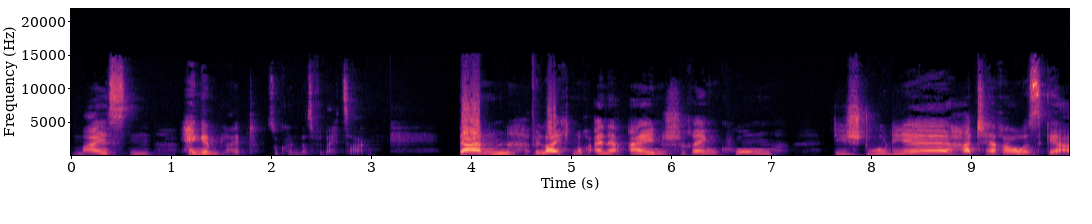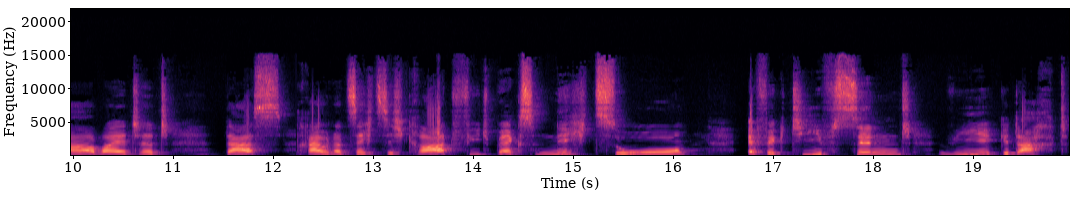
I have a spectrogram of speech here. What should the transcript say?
meisten hängen bleibt, so können wir es vielleicht sagen. Dann vielleicht noch eine Einschränkung. Die Studie hat herausgearbeitet, dass 360-Grad-Feedbacks nicht so effektiv sind wie gedacht,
